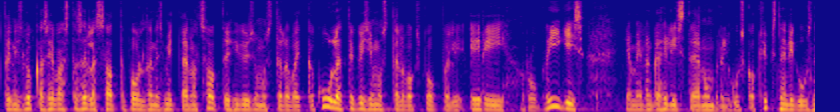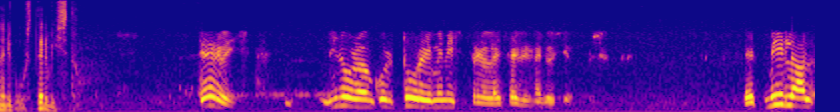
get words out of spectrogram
Tõnis Lukas ei vasta selles saate pooltunnis mitte ainult saatejuhi küsimustele, vaid ka kuulajate küsimustele Vox Populi erirubriigis. ja meil on ka helistaja numbril kuus, kaks, üks, neli, kuus, neli, kuus, tervist. tervist, minul on kultuuriministrile selline küsimus. et millal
